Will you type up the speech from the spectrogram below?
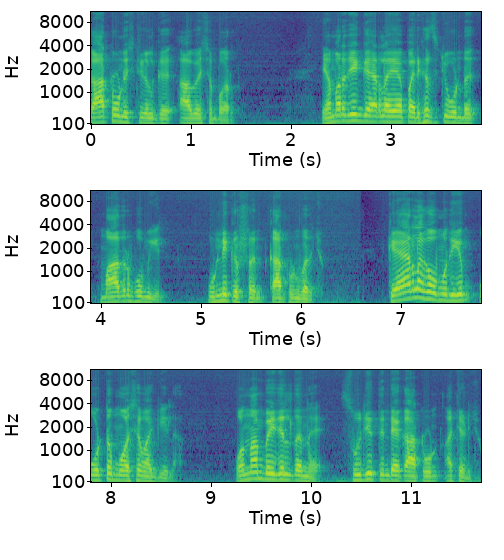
കാർട്ടൂണിസ്റ്റുകൾക്ക് ആവേശം പകർന്നു. എമർജിംഗ് കേരളയെ പരിഹസിച്ചുകൊണ്ട് മാതൃഭൂമിയിൽ ഉണ്ണികൃഷ്ണൻ കാർട്ടൂൺ വരച്ചു. കേരള കൗമുദിയും ഒട്ടും മോശമാക്കിയില്ല. ഒന്നാം പേജിൽ തന്നെ സുജിത്തിന്റെ കാർട്ടൂൺ അച്ചടിച്ചു.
